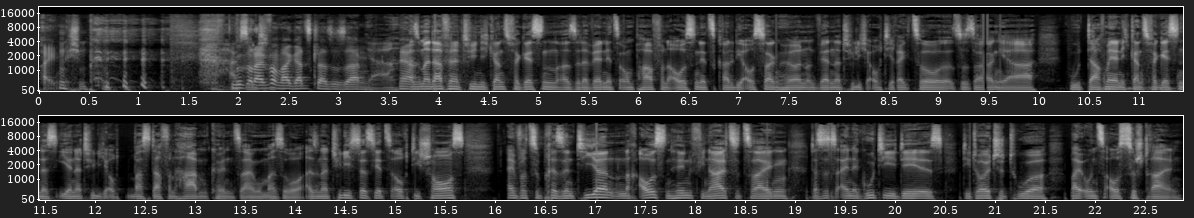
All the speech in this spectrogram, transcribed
Eigentlich. ja, muss man einfach mal ganz klar so sagen. Ja. ja. also man darf natürlich nicht ganz vergessen, also da werden jetzt auch ein paar von außen jetzt gerade die Aussagen hören und werden natürlich auch direkt so, so sagen, ja, gut, darf man ja nicht ganz vergessen, dass ihr natürlich auch was davon haben könnt, sagen wir mal so. Also natürlich ist das jetzt auch die Chance, einfach zu präsentieren und nach außen hin final zu zeigen, dass es eine gute Idee ist, die deutsche Tour bei uns auszustrahlen.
